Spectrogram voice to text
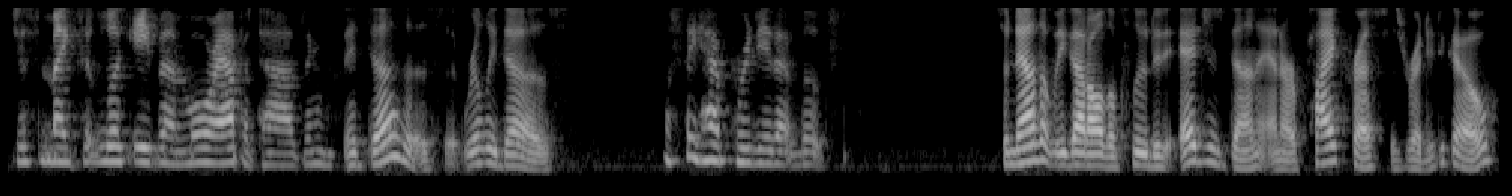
just makes it look even more appetizing. It does. It really does. Let's see how pretty that looks. So now that we got all the fluted edges done and our pie crust is ready to go,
